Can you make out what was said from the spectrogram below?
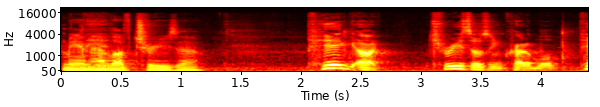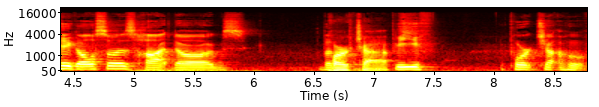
Man, I love chorizo. pig. Oh, chorizo's incredible. Pig also has hot dogs, but Pork chops. beef, pork chop, oh,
